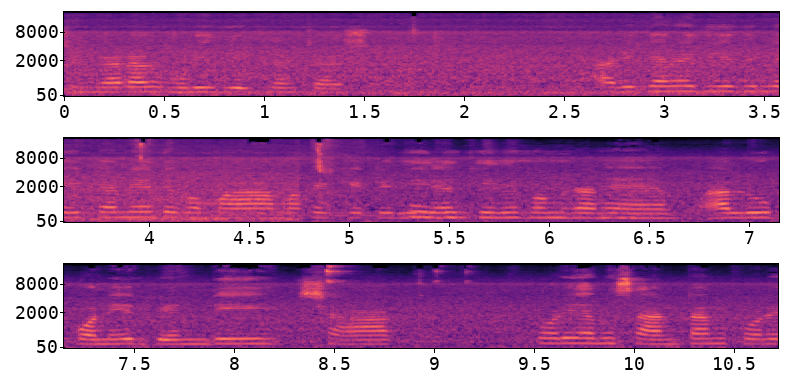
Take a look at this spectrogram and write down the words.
সিঙ্গারা আর মুড়ি দিয়েছিলাম চার সঙ্গে। আর এখানে দিয়ে দিলে এখানে দেখো মা আমাকে কেটে এরকম হ্যাঁ আলু পনির ভেন্ডি শাক। পরে আমি স্নান টান করে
